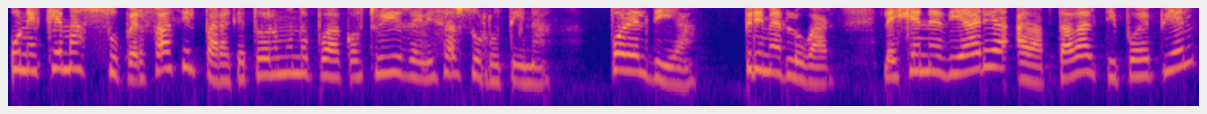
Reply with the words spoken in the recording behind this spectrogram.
Un esquema súper fácil para que todo el mundo pueda construir y revisar su rutina. Por el día. Primer lugar, la higiene diaria adaptada al tipo de piel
